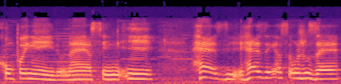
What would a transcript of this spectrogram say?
companheiro, né? Assim, e reze, rezem a São José,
